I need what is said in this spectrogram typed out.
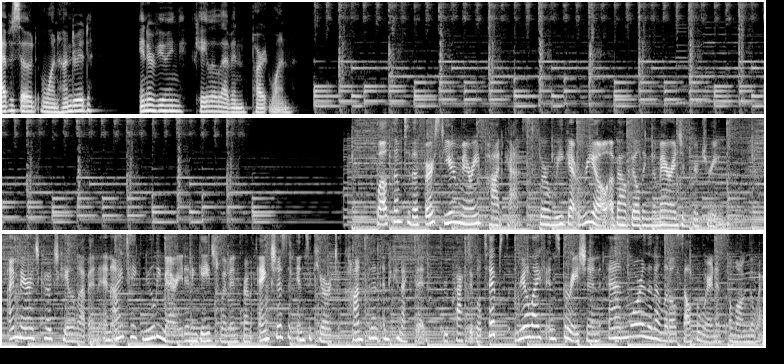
episode 100 Interviewing Kayla Levin, Part 1. Welcome to the First Year Married podcast, where we get real about building the marriage of your dreams. I'm marriage coach Kayla Levin, and I take newly married and engaged women from anxious and insecure to confident and connected through practical tips, real life inspiration, and more than a little self awareness along the way.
